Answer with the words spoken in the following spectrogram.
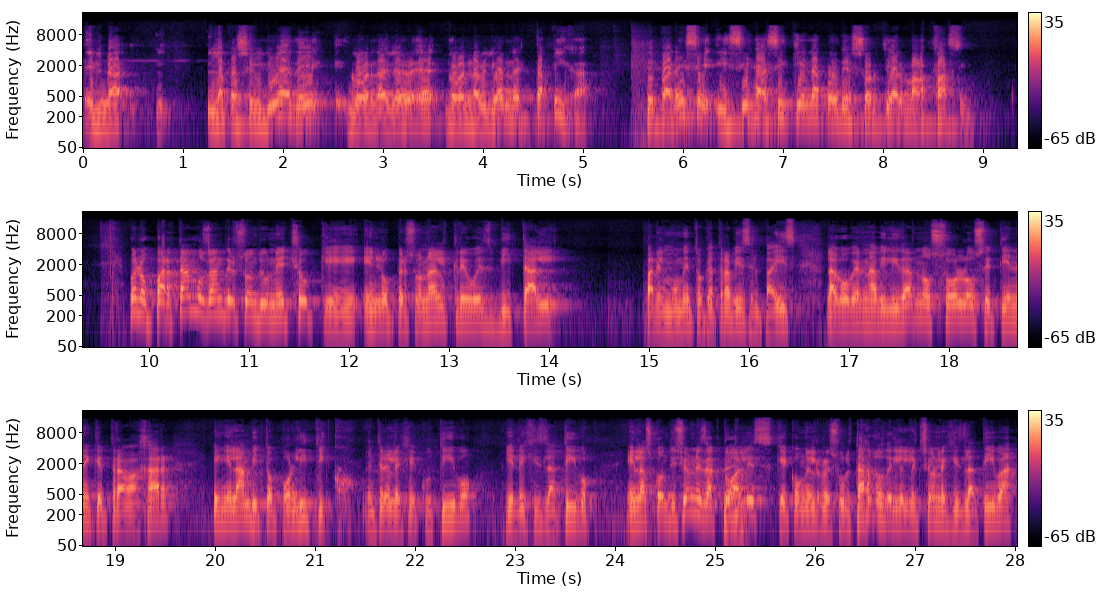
en la, posibilidad de gobernabilidad, gobernabilidad, no está fija. ¿Te parece? Y si es así, ¿quién la podría sortear más fácil? Bueno, partamos, Anderson, de un hecho que en lo personal creo es vital para el momento que atraviesa el país. La gobernabilidad no solo se tiene que trabajar en el ámbito político, entre el Ejecutivo y el Legislativo, en las condiciones actuales, que con el resultado de la elección legislativa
